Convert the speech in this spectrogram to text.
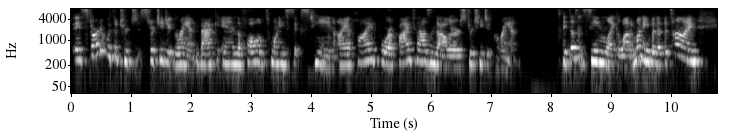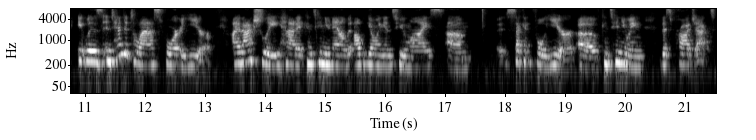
It started with a tr- strategic grant back in the fall of 2016. I applied for a $5,000 strategic grant. It doesn't seem like a lot of money, but at the time, it was intended to last for a year. I've actually had it continue now that I'll be going into my um, second full year of continuing this project.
